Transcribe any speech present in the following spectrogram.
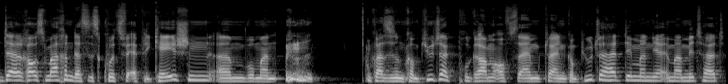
daraus machen. Das ist kurz für Application, ähm, wo man quasi so ein Computerprogramm auf seinem kleinen Computer hat, den man ja immer mit hat.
